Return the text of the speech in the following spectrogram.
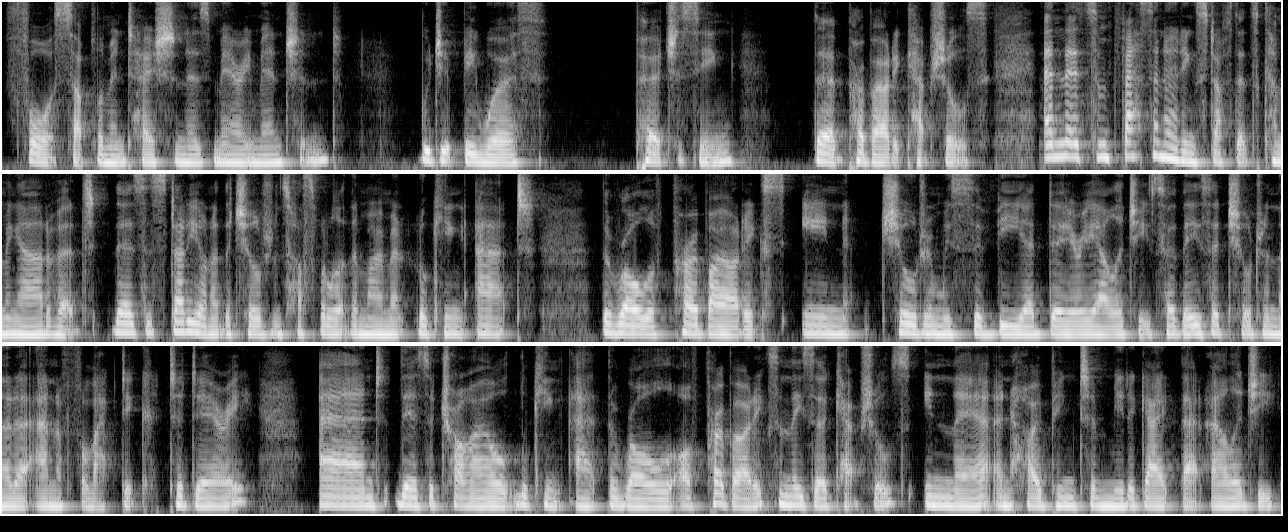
for supplementation as Mary mentioned, would it be worth purchasing the probiotic capsules. And there's some fascinating stuff that's coming out of it. There's a study on at the Children's Hospital at the moment looking at the role of probiotics in children with severe dairy allergy. So these are children that are anaphylactic to dairy. And there's a trial looking at the role of probiotics, and these are capsules in there and hoping to mitigate that allergy.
